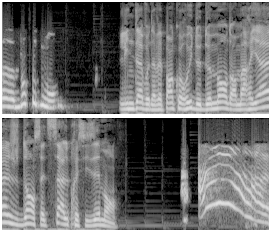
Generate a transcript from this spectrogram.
euh, beaucoup de monde. Linda, vous n'avez pas encore eu de demande en mariage dans cette salle précisément? Ah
